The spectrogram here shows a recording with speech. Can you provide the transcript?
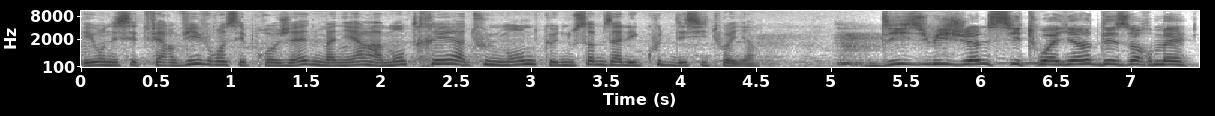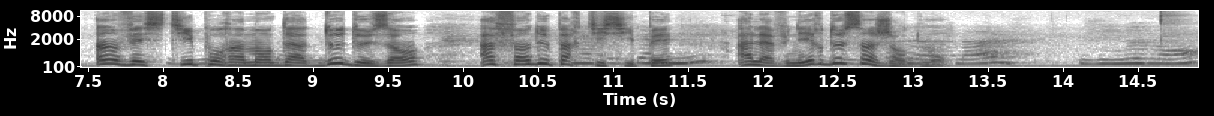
et on essaie de faire vivre ces projets de manière à montrer à tout le monde que nous sommes à l'écoute des citoyens. 18 jeunes citoyens désormais investis pour un mandat de deux ans afin de participer à l'avenir de Saint-Jean-de-Mont. J'ai 9 ans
